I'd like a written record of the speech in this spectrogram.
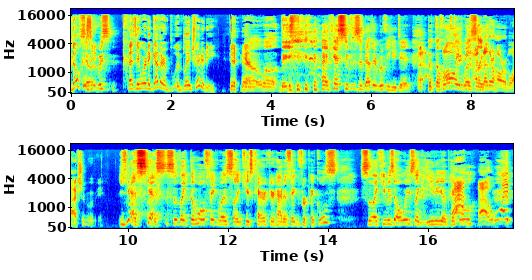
No, because So it was because they were together in Blade Trinity. no. Well, they. I guess it was another movie he did, but the whole oh, thing was like another horrible action movie. Yes, yes. So like the whole thing was like his character had a thing for pickles. So like he was always like eating a pickle. Ah, ah, what?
